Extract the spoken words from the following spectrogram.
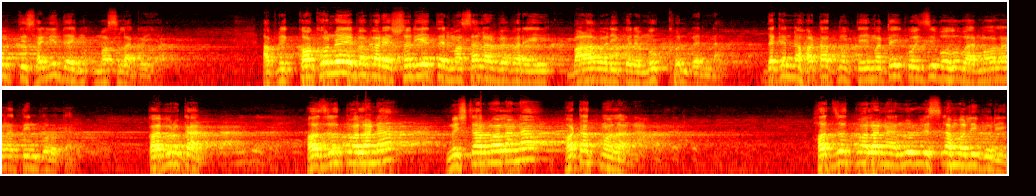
মুক্তি ছাড়িয়ে দেয় মশলা কইয়া। আপনি কখনো এই ব্যাপারে শরীয়তের মশালার ব্যাপারে বাড়াবাড়ি করে মুখ খুলবেন না। দেখেন না, হঠাৎ মুক্তি, এই মাঠেই কইছি বহুবার, মৌলানা তিন প্রকার। কয় প্রকার? হজরত মৌলানা, মিস্টার মৌলানা, হঠাৎ মৌলানা। হজরত মৌলানা নুরুল ইসলাম অলিপুরি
